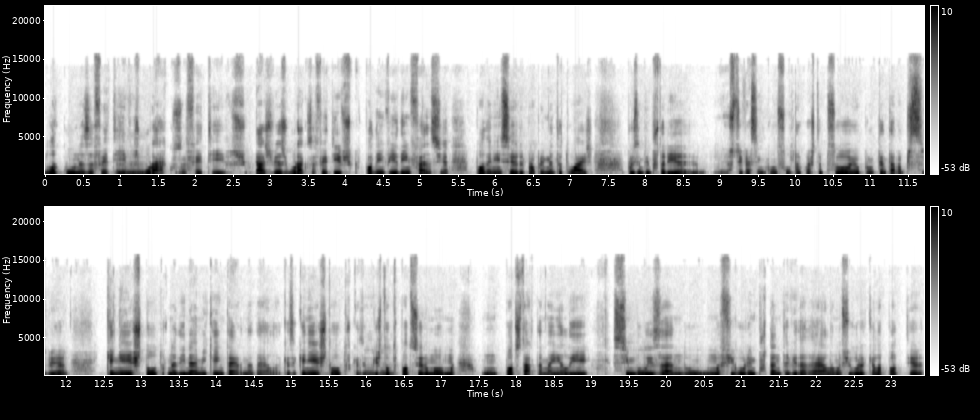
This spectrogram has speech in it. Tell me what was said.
lacunas afetivas, uhum. buracos afetivos. Às vezes buracos afetivos que podem vir de infância, podem nem ser propriamente atuais. Por exemplo, importaria, se estivesse em consulta com esta pessoa, eu tentava perceber quem é este outro na dinâmica interna dela. Quer dizer, quem é este outro? Quer dizer, porque este uhum. outro pode ser uma, uma um, pode estar também ali simbolizando uma figura importante da vida dela, uma figura que ela pode ter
